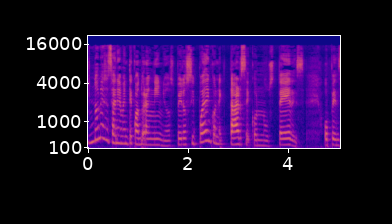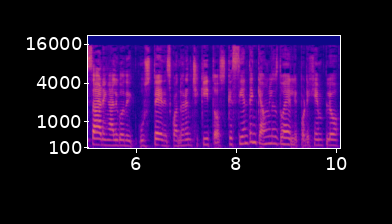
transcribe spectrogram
no necesariamente cuando eran niños, pero si pueden conectarse con ustedes o pensar en algo de ustedes cuando eran chiquitos, que sienten que aún les duele, por ejemplo,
